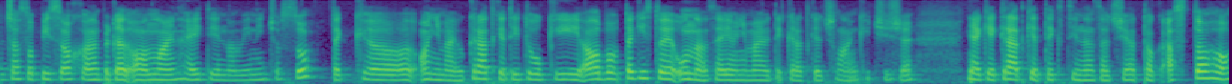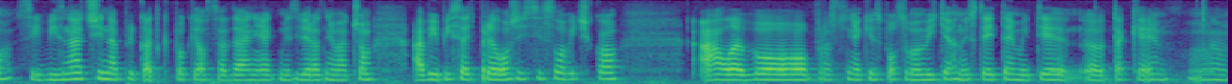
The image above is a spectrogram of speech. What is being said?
časopisoch, napríklad online, hej, tie noviny, čo sú, tak uh, oni majú krátke titulky, alebo takisto je u nás, hej, oni majú tie krátke články, čiže nejaké krátke texty na začiatok. A z toho si vyznačí napríklad, pokiaľ sa dá nejakým zvýrazňovačom a vypísať, preložiť si slovičko, alebo proste nejakým spôsobom vyťahnuť z tej témy tie uh, také uh,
